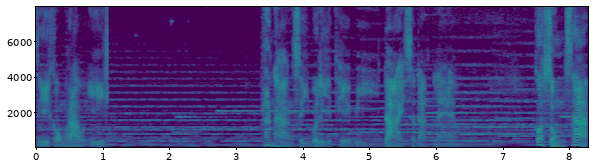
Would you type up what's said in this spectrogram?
สีของเราอีก พระนางศรีวลีเทวีได้สดับแล้ว ก็ทรงทราบ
